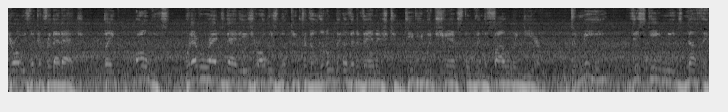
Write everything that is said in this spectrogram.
you're always looking for that edge. Like, always. Whatever edge that is, you're always looking for the little bit of an advantage to give you a chance to win the following year. To me, this game means nothing.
